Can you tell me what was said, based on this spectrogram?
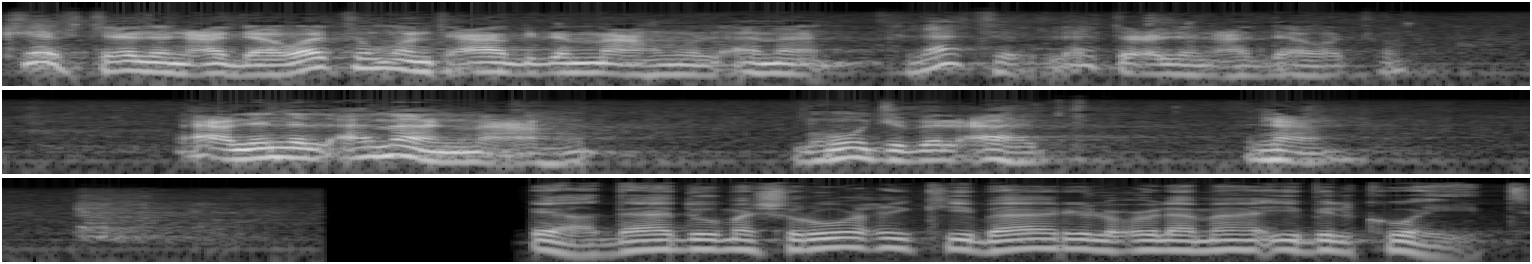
كيف تعلن عداوتهم وأنت عاقد معهم الأمان؟ لا لا تعلن عداوتهم. أعلن الأمان معهم. موجب العهد. نعم. إعداد مشروع كبار العلماء بالكويت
